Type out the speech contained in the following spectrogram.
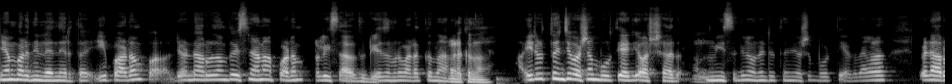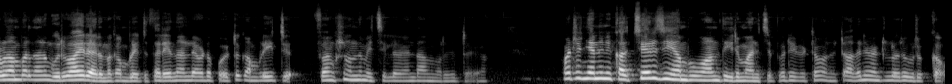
ഞാൻ പറഞ്ഞില്ലേ നേരത്തെ ഈ പടം രണ്ട് അറുപതാമത്തെ വയസ്സിലാണ് ആ പടം റിലീസ് ആകുന്നത് നമ്മൾ നമ്മുടെ നടക്കുന്ന ഇരുപത്തഞ്ച് വർഷം പൂർത്തിയാക്കിയ വർഷമാണ്. അത് മ്യൂസിക്കിൽ വന്ന് ഇരുപത്തഞ്ച് വർഷം പൂർത്തിയാക്കുന്നത്. ഞങ്ങൾ ഇവിടെ അറുപതാം പറഞ്ഞാലും ഗുരുവായൂരായിരുന്നു കംപ്ലീറ്റ് തലേനാളിൽ അവിടെ പോയിട്ട് കംപ്ലീറ്റ് ഫംഗ്ഷൻ ഒന്നും വെച്ചില്ല വേണ്ടാന്ന് പറഞ്ഞിട്ട്. പക്ഷെ ഞാൻ ഇനി കച്ചേരി ചെയ്യാൻ പോകാമെന്ന് തീരുമാനിച്ചപ്പോൾ ഇവിടെ വന്നിട്ട് അതിന് വേണ്ടിയുള്ള ഒരു ഒരുക്കം.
